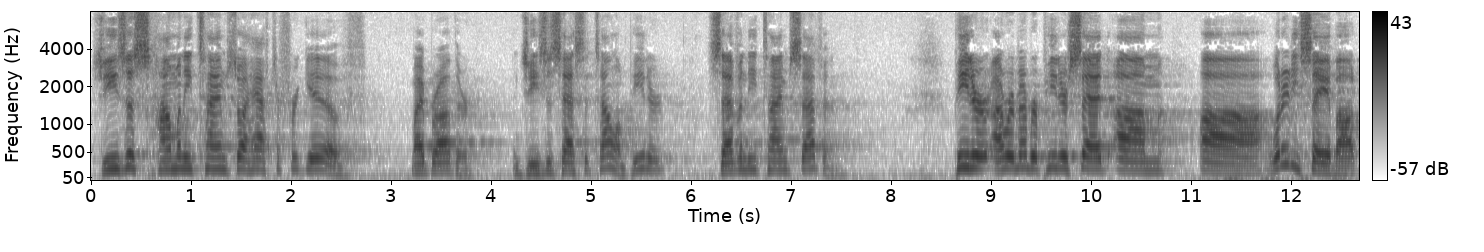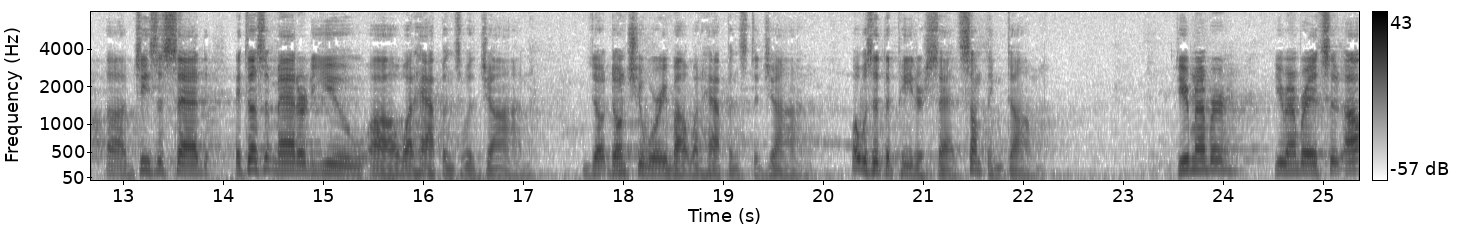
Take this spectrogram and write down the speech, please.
Jesus, how many times do I have to forgive my brother? And Jesus has to tell him, Peter, 70 times 7. Peter, I remember Peter said, um, uh, what did he say about, uh, Jesus said, it doesn't matter to you uh, what happens with John. Don't, don't you worry about what happens to John. What was it that Peter said? Something dumb. Do you remember? You remember? It's uh,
